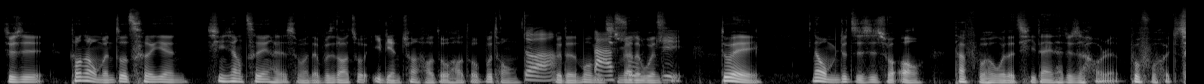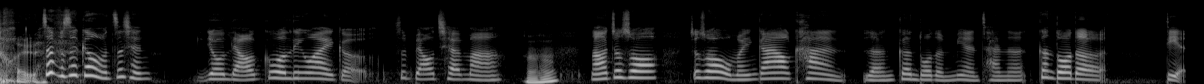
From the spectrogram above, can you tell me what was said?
就是通常我们做测验，性向测验还是什么的，不知道做一连串好多好多不同，对啊，有的莫名其妙的问题。对，那我们就只是说，哦，他符合我的期待，他就是好人；不符合就是坏人。这不是跟我们之前。有聊过另外一个是标签吗？嗯哼，然后就说就说我们应该要看人更多的面，才能更多的点，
